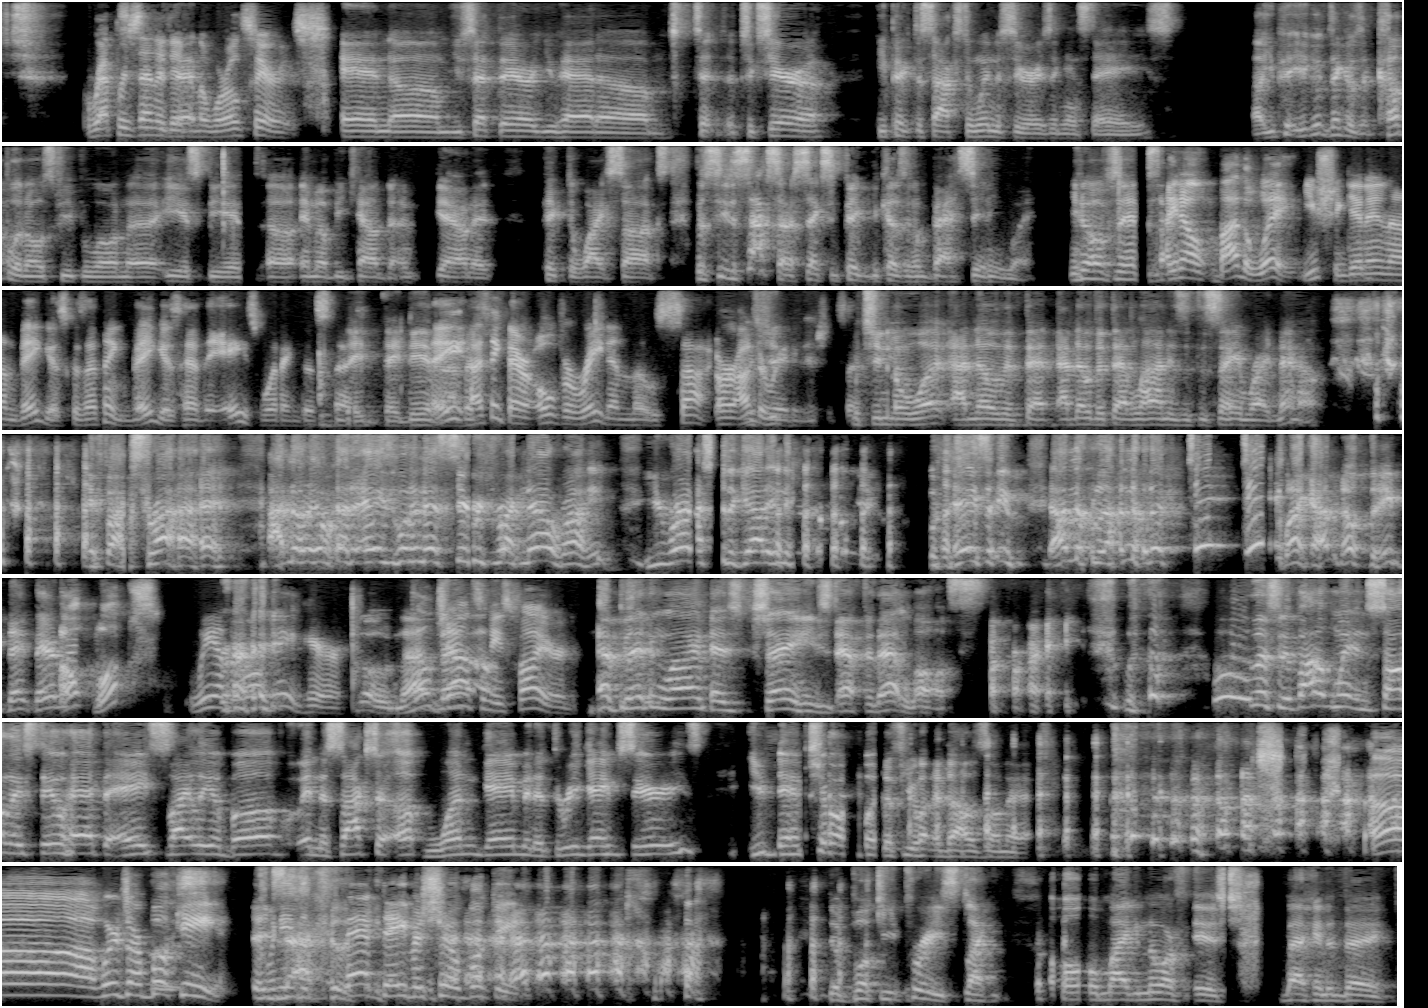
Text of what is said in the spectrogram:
representative in the World Series. And um, you sat there, you had um, Teixeira he picked the Sox to win the series against the A's. Uh, you, you think it was a couple of those people on the ESPN uh, MLB countdown that picked the White Sox. But see, the Sox are a sexy pick because of them bats anyway. You know what I'm saying? Like, you know, by the way, you should get in on Vegas because I think Vegas had the A's winning this thing. They, they did. They, I, I think they're overrating those Sox or underrating, you, I should say. But you know what? I know that that I know that that line isn't the same right now. if I tried, I know they don't have the A's winning that series right now, Ryan. You're right. I should have got in there. But A's, I know, I know that tick tick. Like I know they, they they're. Oh, whoops. We have right? the wrong game here. No, not Mel Johnson, he's fired. That betting line has changed after that loss. All right. Listen, if I went and saw they still had the A slightly above and the Sox are up one game in a three game series, you damn sure I'm putting a few hundred dollars on that. oh, where's our bookie? Exactly. We need that Davis show bookie. the bookie priest, like old Mike North ish back in the day.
